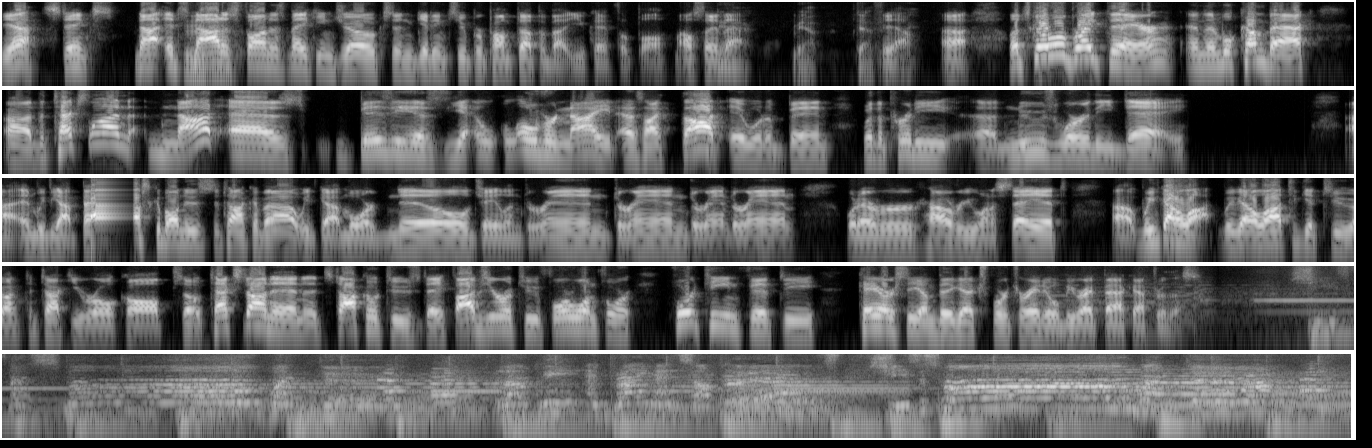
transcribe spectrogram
yeah, stinks. Not it's not Mhm. as fun as making jokes and getting super pumped up about UK football. I'll say that. Yeah, definitely. Yeah. Uh, let's go to a break there, and then we'll come back. Uh, the text line not as busy as yet overnight as I thought it would have been, with a pretty uh, newsworthy day. Uh, and we've got basketball news to talk about. We've got more nil, Jalen Duran, Duran, Duran, Duran, whatever, however you want to say it. Uh, we've got a lot. We've got a lot to get to on Kentucky Roll Call. So text on in. It's Taco Tuesday, 502 414 1450. KRC on Big X Sports Radio. We'll be right back after this. She's a small wonder, lovely and bright and soft curves. She's a small wonder,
